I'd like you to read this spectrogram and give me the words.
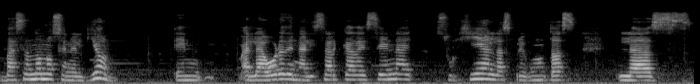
basándonos en el guion. En, a la hora de analizar cada escena surgían las preguntas, las,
